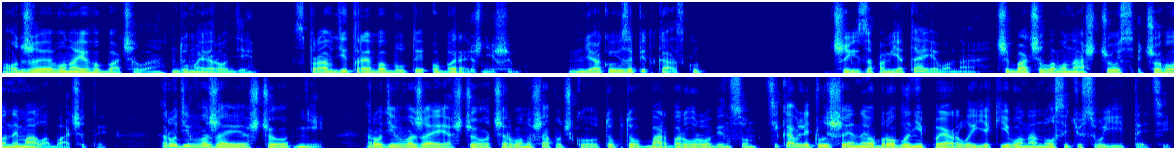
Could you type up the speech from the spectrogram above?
Отже, вона його бачила, думає Родді. Справді треба бути обережнішим. Дякую за підказку. Чи запам'ятає вона, чи бачила вона щось, чого не мала бачити? Роді вважає, що ні. Роді вважає, що червону шапочку, тобто Барбару Робінсон, цікавлять лише необроблені перли, які вона носить у своїй теці.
